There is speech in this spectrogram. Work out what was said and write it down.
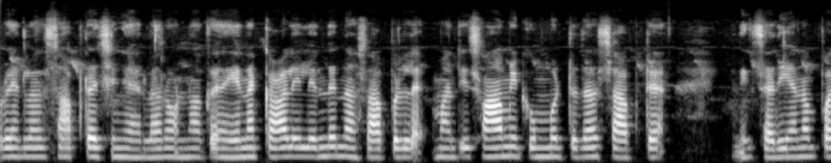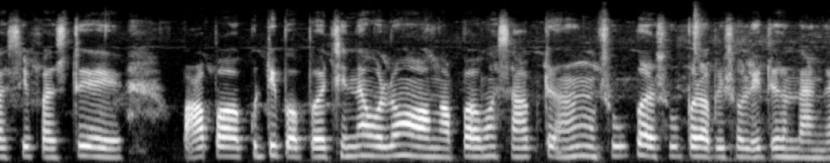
அப்புறம் எல்லோரும் சாப்பிட்டாச்சுங்க. எல்லோரும் ஒன்றா ஏன்னா காலையிலேருந்து நான் சாப்பிட்ல. மதியம் சாமி கும்பிட்டு தான் சாப்பிட்டேன். எனக்கு சரியான பசி. ஃபஸ்ட்டு பாப்பா குட்டி பாப்பா சின்னவளும் அவங்க அப்பாவும் சாப்பிட்டு ம் சூப்பர் சூப்பர் அப்படி சொல்லிட்டு இருந்தாங்க.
